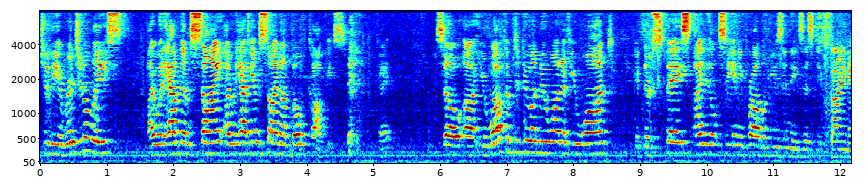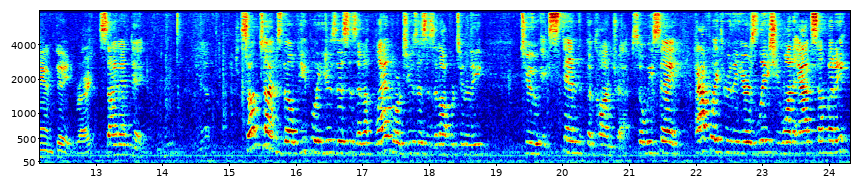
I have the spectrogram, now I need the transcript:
to the original lease. I would have them sign, I would have him sign on both copies. Okay? So uh, you're welcome to do a new one if you want. If there's space, I don't see any problem using the existing one. Sign and date, right? Sign and date. Yeah. Sometimes, though, people use this as an, landlords use this as an opportunity to extend the contract. So we say, halfway through the year's lease, you want to add somebody?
